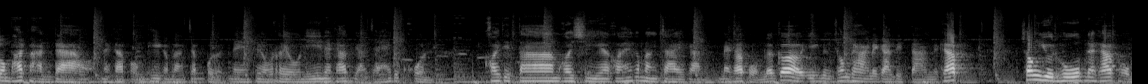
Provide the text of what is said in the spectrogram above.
ลมพัดผ่านดาวนะครับผมที่กำลังจะเปิดในเร็วๆนี้นะครับอยากจะให้ทุกคนคอยติดตามคอยเชียร์คอยให้กำลังใจกันนะครับผมแล้วก็อีกหนึ่งช่องทางในการติดตามนะครับช่อง YouTube นะครับผม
